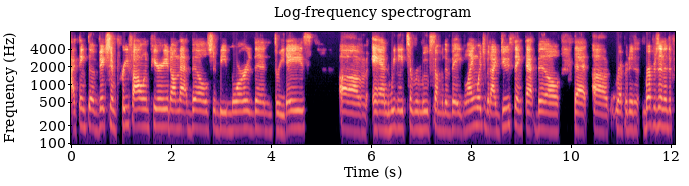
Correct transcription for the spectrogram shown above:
I think the eviction pre filing period on that bill should be more than three days. Um, and we need to remove some of the vague language. But I do think that bill that uh, Representative, Representative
